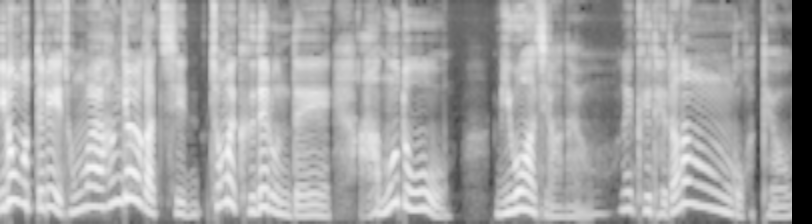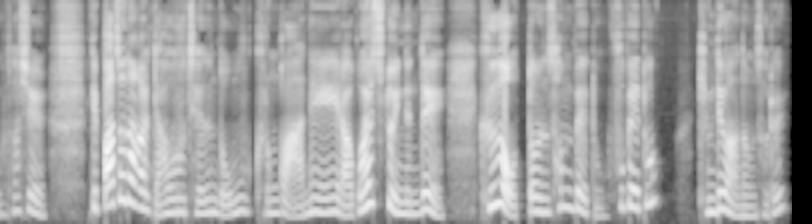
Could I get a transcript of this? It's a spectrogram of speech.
이런 것들이 정말 한결같이 정말 그대로인데 아무도 미워하질 않아요. 근데 그게 대단한 것 같아요. 사실 이렇게 빠져나갈 때 아우 쟤는 너무 그런 거 안 해라고 할 수도 있는데 그 어떤 선배도 후배도 김대호 아나운서를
